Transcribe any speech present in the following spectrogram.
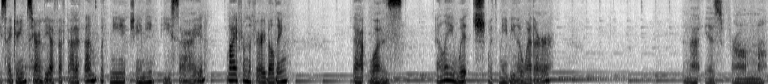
B-Side Dreams here on BFF.fm with me, Jamie B-Side, live from the Ferry Building. That was LA Witch with Maybe the Weather. And that is from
